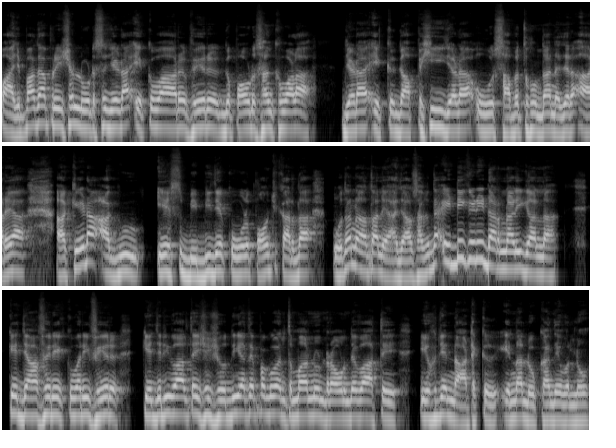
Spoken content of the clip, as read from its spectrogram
ਭਾਜਪਾ ਦਾ ਆਪਰੇਸ਼ਨ ਲੋਟਸ ਜਿਹੜਾ ਇੱਕ ਵਾਰ ਫਿਰ ਗਪੌੜ ਸੰਖ ਵਾਲਾ ਜਿਹੜਾ ਇੱਕ ਗੱਪ ਹੀ ਜਿਹੜਾ ਉਹ ਸਾਬਤ ਹੁੰਦਾ ਨਜ਼ਰ ਆ ਰਿਹਾ। ਕਿਹੜਾ ਆਗੂ ਇਸ ਬੀਬੀ ਦੇ ਕੋਲ ਪਹੁੰਚ ਕਰਦਾ, ਉਹਦਾ ਨਾਂ ਤਾਂ ਲਿਆ ਜਾ ਸਕਦਾ। ਐਡੀ ਕਿਹੜੀ ਡਰਨ ਵਾਲੀ ਗੱਲ ਆ। ਕਿ ਜਾਂ ਫਿਰ ਇੱਕ ਵਾਰੀ ਫਿਰ ਕੇਜਰੀਵਾਲ ਤੇ ਸ਼ਿਸ਼ੋਦੀਆ ਤੇ ਭਗਵੰਤ ਮਾਨ ਨੂੰ ਡਰਾਉਣ ਦੇ ਵਾਸਤੇ ਇਹੋ ਜਿਹੇ ਨਾਟਕ ਇਹਨਾਂ ਲੋਕਾਂ ਦੇ ਵੱਲੋਂ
